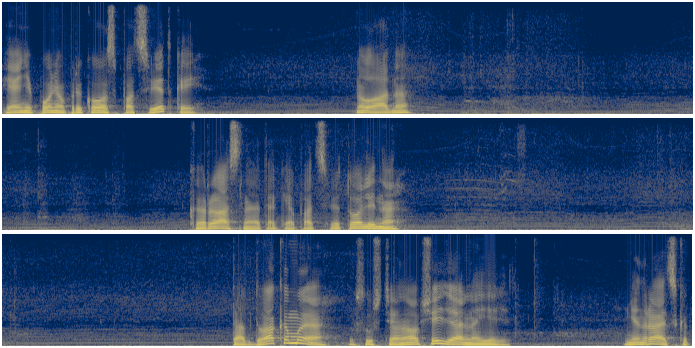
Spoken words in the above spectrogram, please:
Я не понял прикола с подсветкой. Ну ладно. Ладно. Красная такая подсветолина. Так, 2 км. Слушайте, она вообще идеально едет. Мне нравится, как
